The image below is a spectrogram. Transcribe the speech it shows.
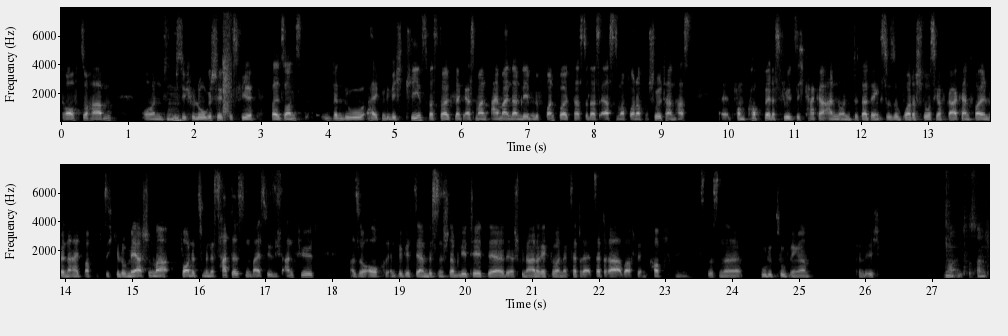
drauf zu haben Und mhm. psychologisch hilft es viel, weil sonst, wenn du halt ein Gewicht cleanst, was du halt vielleicht erstmal einmal in deinem Leben gefrontbeugt hast oder das erste Mal vorne auf den Schultern hast, äh, vom Kopf her, das fühlt sich kacke an und da denkst du so, boah, das stoße ich auf gar keinen Fall. Und wenn du halt mal 50 Kilo mehr schon mal vorne zumindest hattest und weißt, wie es sich anfühlt, also auch entwickelt ja ein bisschen Stabilität der, der Spinalrektoren etc. etc. Aber für den Kopf mhm. ist das eine gute Zubringer, finde ich. Ja, interessant.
